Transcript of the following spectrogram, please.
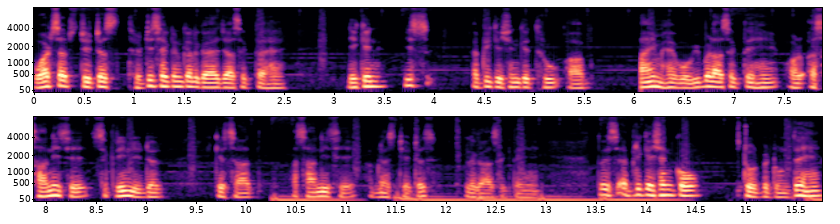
व्हाट्सएप स्टेटस 30 सेकंड का लगाया जा सकता है लेकिन इस एप्लीकेशन के थ्रू आप टाइम है वो भी बढ़ा सकते हैं और आसानी से स्क्रीन रीडर के साथ आसानी से अपना स्टेटस लगा सकते हैं। तो इस एप्लीकेशन को स्टोर पे ढूंढते हैं।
